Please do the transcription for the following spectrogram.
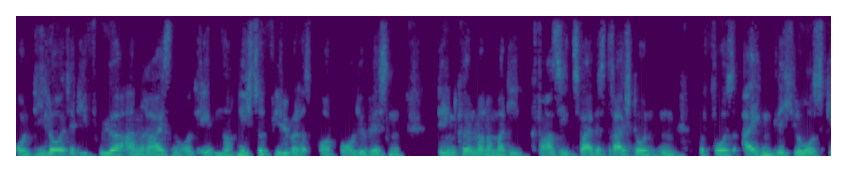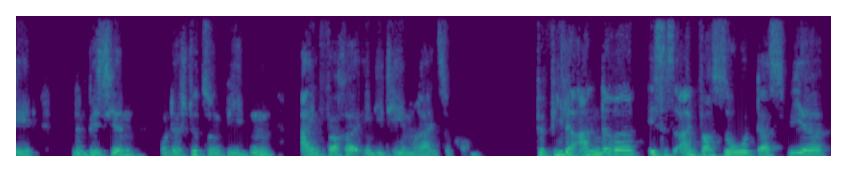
Und die Leute, die früher anreisen und eben noch nicht so viel über das Portfolio wissen, denen können wir nochmal die quasi zwei bis drei Stunden, bevor es eigentlich losgeht, ein bisschen Unterstützung bieten, einfacher in die Themen reinzukommen. Für viele andere ist es einfach so, dass wir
